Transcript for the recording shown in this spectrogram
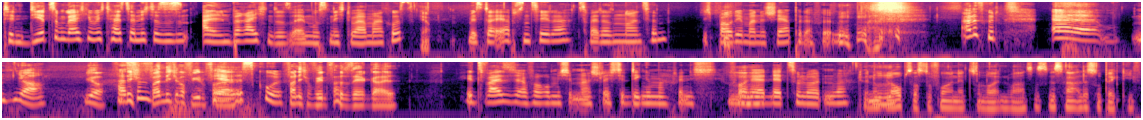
Tendiert zum Gleichgewicht heißt ja nicht, dass es in allen Bereichen so sein muss, nicht wahr, Markus? Ja. Mr. Erbsenzähler 2019. Ich baue dir mal eine Schärpe dafür. Alles gut. Äh, ja. Ja, fand ich, fand ich auf jeden Fall. Ja, ist cool. fand ich auf jeden Fall sehr geil. Jetzt weiß ich auch, warum ich immer schlechte Dinge mache, wenn ich Mhm. vorher nett zu Leuten war. Wenn du Mhm. glaubst, dass du vorher nett zu Leuten warst, das ist ja alles subjektiv.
